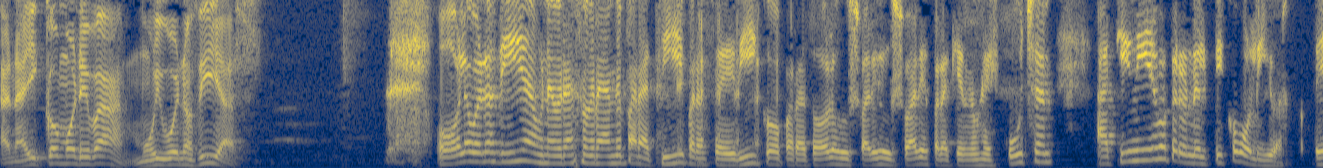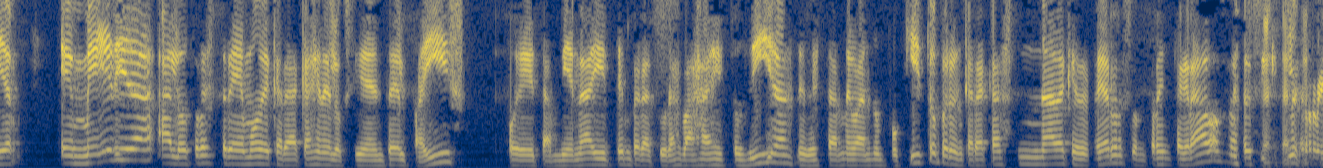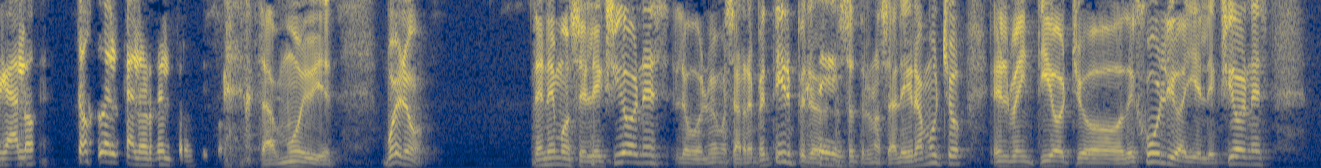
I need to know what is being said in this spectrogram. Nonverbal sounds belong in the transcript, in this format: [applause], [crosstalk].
Anaí, ¿cómo le va? Muy buenos días. Hola, buenos días. Un abrazo grande para ti, para Federico, [laughs] para todos los usuarios y usuarias, para quienes nos escuchan. Aquí nieva, pero en el Pico Bolívar. En Mérida, al otro extremo de Caracas, en el occidente del país pues también hay temperaturas bajas estos días, debe estar nevando un poquito, pero en Caracas nada que ver, son 30 grados, [laughs] así que les regalo todo el calor del trópico. Está muy bien. Bueno, tenemos elecciones, lo volvemos a repetir, pero a nosotros nos alegra mucho. El 28 de julio hay elecciones,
